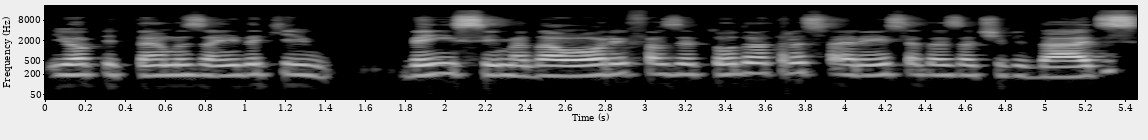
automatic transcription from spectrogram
e optamos ainda que bem em cima da hora e fazer toda a transferência das atividades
